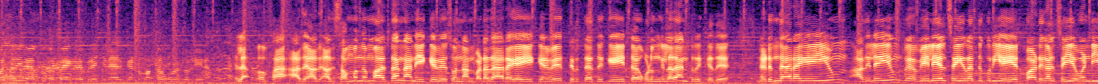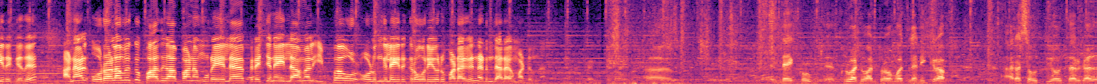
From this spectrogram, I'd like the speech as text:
வசதி வாய்ப்புகள் பயங்கர பிரச்சனை இருக்குன்னு மக்கள் கூட சொல்லினா. இல்லை ஃப- அது அது அது சம்மந்தமாக தான் நான் ஏற்கனவே சொன்னான். வடதாரகை ஏற்கனவே திருத்தத்துக்கு ஏற்ற ஒழுங்கில் தான் இருக்குது. நெடுந்தாரகையும் அதிலேயும் வேலைகள் செய்கிறதுக்குரிய ஏற்பாடுகள் செய்ய வேண்டி இருக்குது. ஆனால் ஓரளவுக்கு பாதுகாப்பான முறையில் பிரச்சனை இல்லாமல் இப்போ ஒழுங்கில் இருக்கிற ஒரே ஒரு படகு நெடுந்தாரகம் மட்டும்தான். இன்றைய குருவாட்டு துறைமுகத்தில் நிற்கிறோம் அரசு உத்தியோகத்தர்கள்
